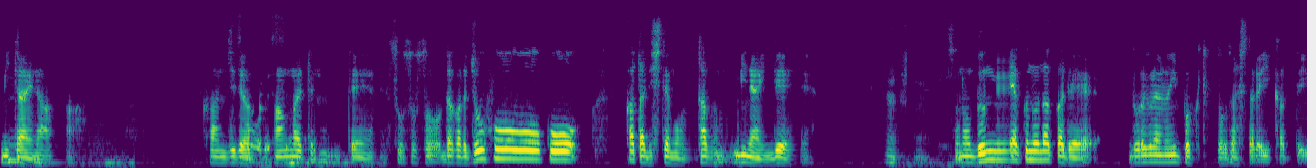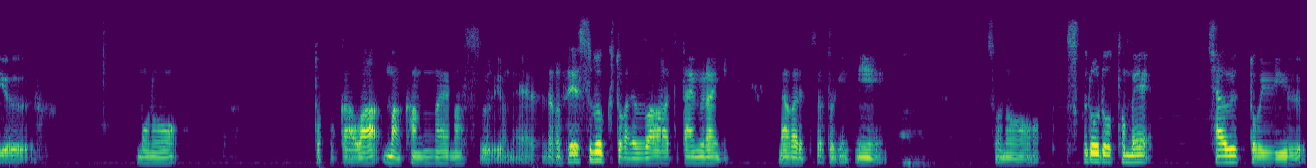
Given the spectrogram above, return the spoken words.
みたいな感じでは考えてるんで、そうそうそう。だから情報をこう、肩にしても多分見ないんで、うんうんその文脈の中でどれぐらいのインパクトを出したらいいかっていうものとかは、まあ考えますよね。だから Facebook とかでわーってタイムラインに流れてた時に、そのスクロールを止めちゃうという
